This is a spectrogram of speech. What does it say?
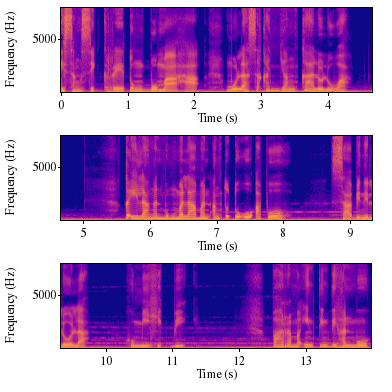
Isang sikretong bumaha mula sa kanyang kaluluwa. Kailangan mong malaman ang totoo, Apo, sabi ni Lola, humihikbi. Para maintindihan mo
